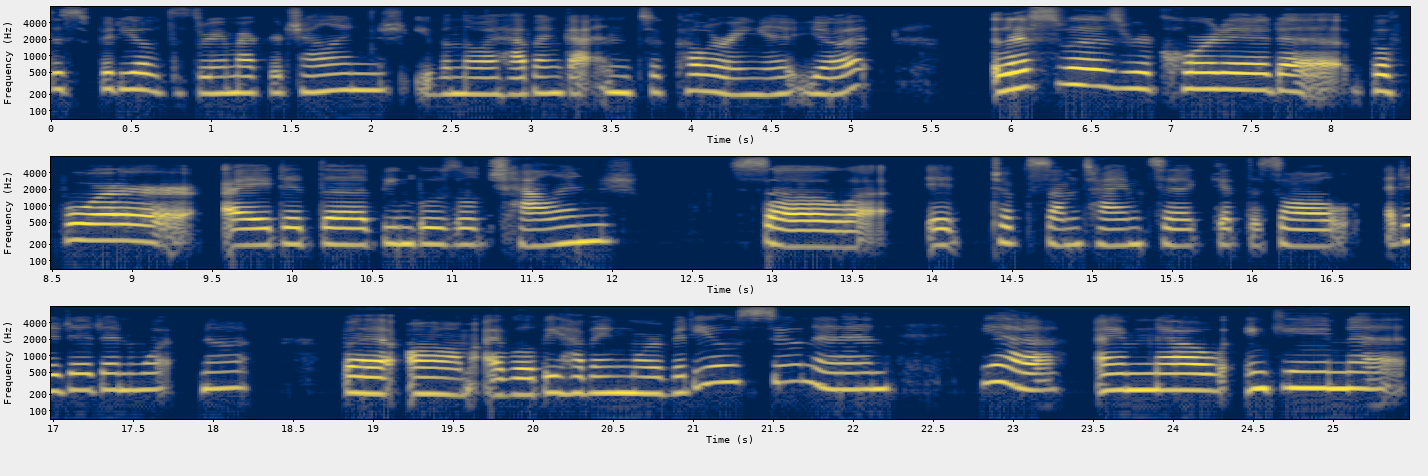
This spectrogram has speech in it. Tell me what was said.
this video of the three marker challenge, even though I haven't gotten to coloring it yet. This was recorded uh, before I did the Bean Boozled challenge, so uh, it took some time to get this all edited and whatnot. But um, I will be having more videos soon, and yeah, I am now inking uh,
